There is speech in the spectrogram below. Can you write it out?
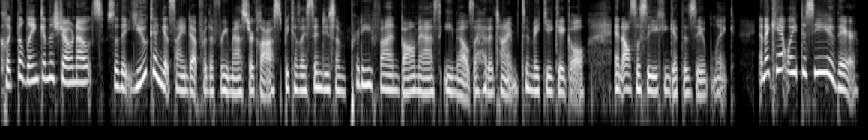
click the link in the show notes so that you can get signed up for the free masterclass because I send you some pretty fun bomb ass emails ahead of time to make you giggle and also so you can get the Zoom link. And I can't wait to see you there.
